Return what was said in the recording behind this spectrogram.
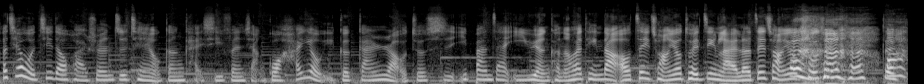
而且我记得华轩之前有跟凯西分享过，还有一个干扰就是，一般在医院可能会听到哦，这床又推进来了，这床又出去，对 哇，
